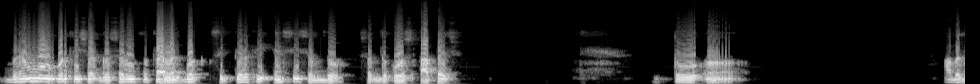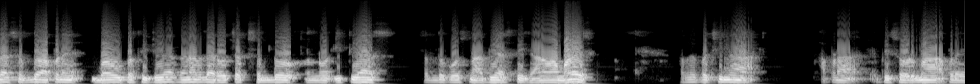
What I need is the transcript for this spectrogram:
બ્રહ્મ ઉપરથી શરૂ થતા લગભગ સિત્તેરથી એસી શબ્દો શબ્દકોશ આપે છે. તો આ બધા શબ્દો આપણે બ ઉપરથી જોયા. ઘણા બધા રોચક શબ્દોનો ઇતિહાસ શબ્દકોશના અભ્યાસથી જાણવા મળે છે. હવે પછીના આપણા એપિસોડમાં આપણે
